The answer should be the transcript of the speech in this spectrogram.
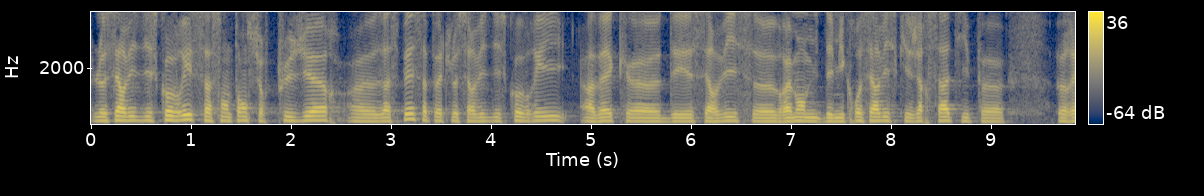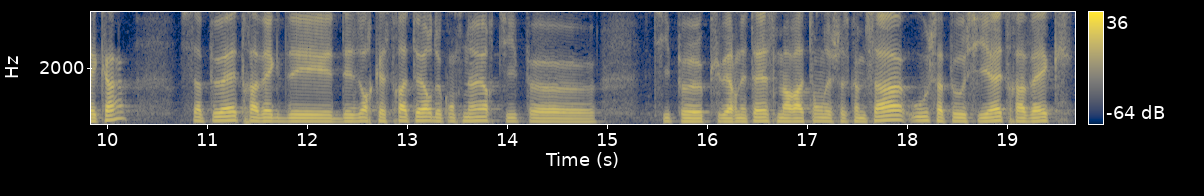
Le service discovery, ça s'entend sur plusieurs euh, aspects. Ça peut être le service discovery avec des services, vraiment des microservices qui gèrent ça, type Eureka. Ça peut être avec des orchestrateurs de conteneurs, type type Kubernetes, Marathon, des choses comme ça, ou ça peut aussi être avec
